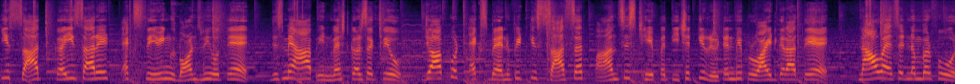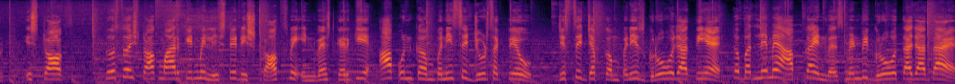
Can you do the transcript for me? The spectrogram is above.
के साथ कई सारे टैक्स सेविंग्स बॉन्ड्स भी होते हैं। जिसमें आप इन्वेस्ट कर सकते हो, जो आपको टैक्स बेनिफिट के साथ साथ पाँच से छह प्रतिशत की रिटर्न भी प्रोवाइड कराते हैं। Now asset number four stocks दोस्तों स्टॉक मार्केट में लिस्टेड स्टॉक्स में इन्वेस्ट करके आप उन कंपनी से जुड़ सकते हो, जिससे जब कंपनीज़ ग्रो हो जाती हैं तो बदले में आपका इन्वेस्टमेंट भी ग्रो होता जाता है।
